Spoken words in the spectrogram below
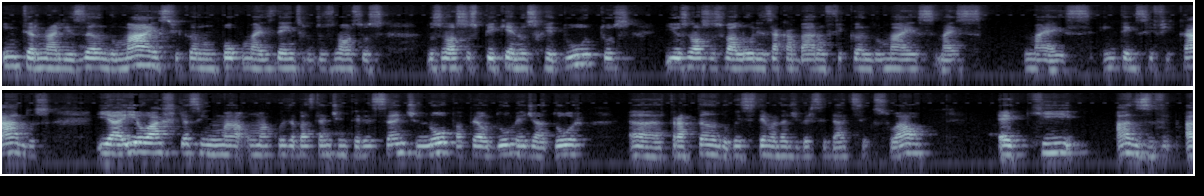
internalizando mais, ficando um pouco mais dentro dos nossos, dos nossos pequenos redutos e os nossos valores acabaram ficando mais, mais, mais intensificados. E aí eu acho que assim uma, uma coisa bastante interessante no papel do mediador uh, tratando com esse tema da diversidade sexual é que as, a,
